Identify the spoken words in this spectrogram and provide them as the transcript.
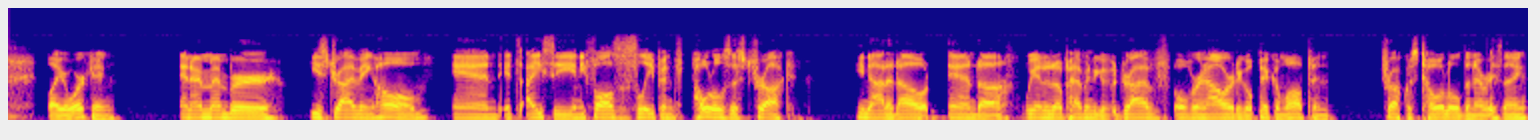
while you're working. And I remember he's driving home and it's icy and he falls asleep and totals his truck. He nodded out and uh, we ended up having to go drive over an hour to go pick him up and truck was totaled and everything.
